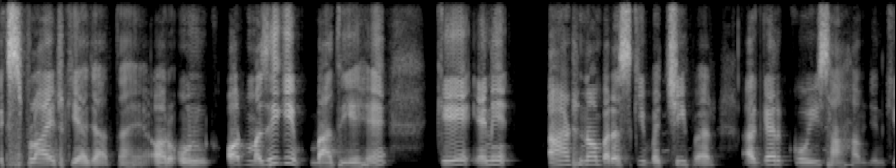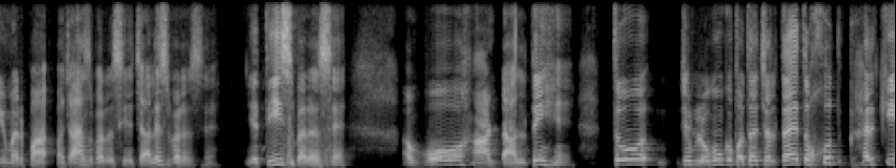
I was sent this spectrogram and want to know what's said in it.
एक्सप्लॉइट किया जाता है और उन, और मज़े की बात यह है कि यानी आठ नौ बरस की बच्ची पर अगर कोई साहब जिनकी उम्र पचास बरस या चालीस बरस है या तीस बरस है वो हाथ डालते हैं तो जब लोगों को पता चलता है तो खुद घर की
